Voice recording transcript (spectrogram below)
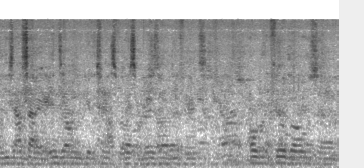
at least outside of the end zone, you get a chance to play some red zone defense, holding the field goals. Uh, and,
